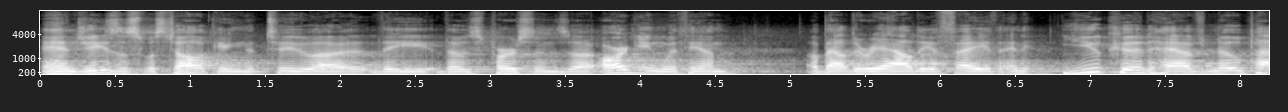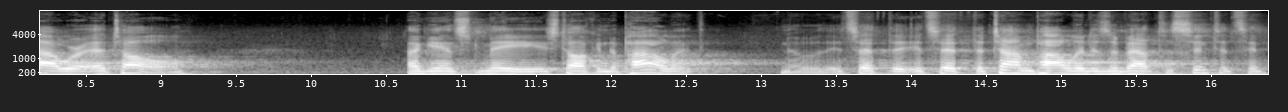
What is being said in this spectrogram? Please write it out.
And Jesus was talking to uh, the, those persons, uh, arguing with him about the reality of faith. And you could have no power at all against me. He's talking to Pilate. No, it's at the, it's at the time Pilate is about to sentence him.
